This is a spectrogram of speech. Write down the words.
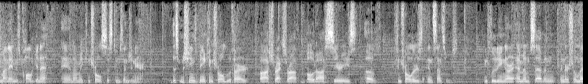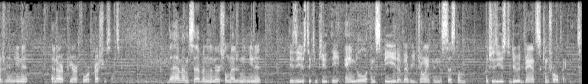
My name is Paul Gannett, and I'm a control systems engineer. This machine is being controlled with our Bosch Rexroth BODAS series of controllers and sensors, including our MM7 inertial measurement unit and our PR4 pressure sensor. The MM7 inertial measurement unit is used to compute the angle and speed of every joint in the system, which is used to do advanced control techniques.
